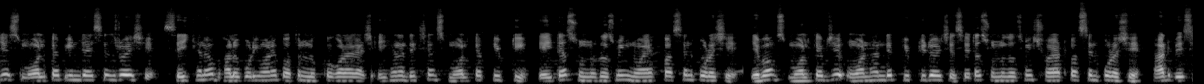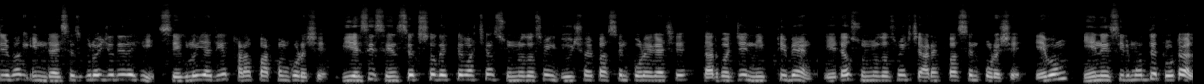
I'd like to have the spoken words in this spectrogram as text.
যে স্মল ক্যাপ ইন্ডাইসেস রয়েছে, সেইখানেও ভালো পরিমাণে পতন লক্ষ্য করা গেছে। এখানে দেখছেন স্মল ক্যাপ ফিফটি এইটা শূন্য দশমিক নয় এক পার্সেন্ট পড়েছে। এবং স্মল ক্যাপ যে ওয়ান হান্ড্রেড ফিফটি রয়েছে, সেটা শূন্য দশমিক ছয় আট পার্সেন্ট পড়েছে আর বেশিরভাগ ইন্ডাইসেস গুলোই যদি দেখি, সেগুলোই আজকে খারাপ পারফর্ম করেছে। বিএসসি সেন্সেক্সও দেখতে পাচ্ছেন, শূন্য দশমিক দুই ছয় পার্সেন্ট পড়ে গেছে। তারপর যে নিফটি ব্যাংক এটাও শূন্য দশমিক চার এক পার্সেন্ট পড়েছে। এবং এনএসির মধ্যে টোটাল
